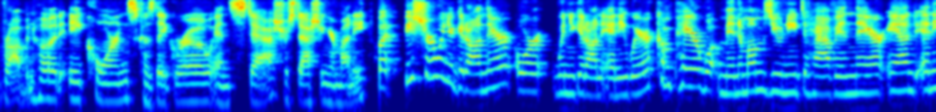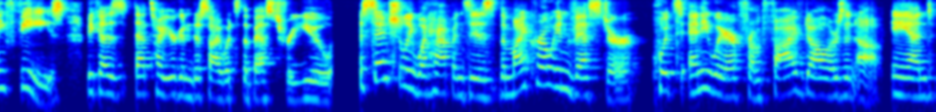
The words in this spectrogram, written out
Robinhood, Acorns, because they grow, and Stash, you're stashing your money. But be sure when you get on there or when you get on anywhere, compare what minimums you need to have in there and any fees, because that's how you're going to decide what's the best for you essentially what happens is the micro investor puts anywhere from $5 and up and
